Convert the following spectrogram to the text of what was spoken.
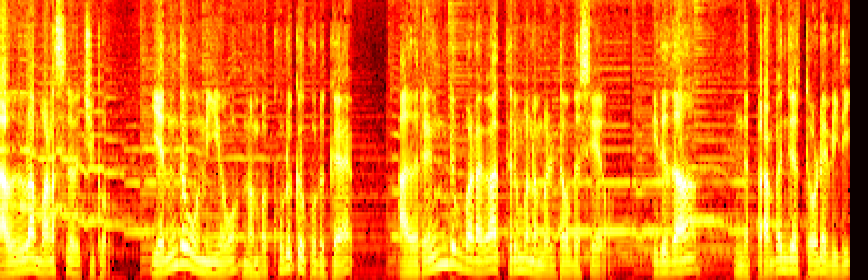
நல்லா மனசில் வச்சுக்கோ. எந்த ஒன்றையும் நம்ம கொடுக்க கொடுக்க அது ரெண்டு மடங்காக திரும்ப நம்மள்கிட்ட வந்து சேரும். இதுதான் இந்த பிரபஞ்சத்தோட விதி.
